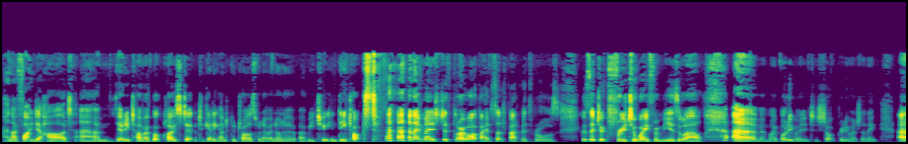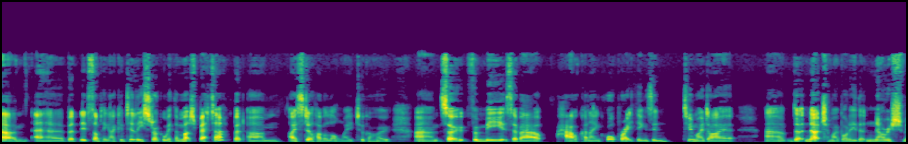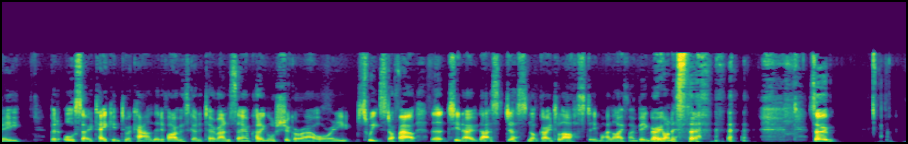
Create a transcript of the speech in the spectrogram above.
and I find it hard. Um, the only time I've got close to, to getting under control is when I went on a, a retreat and detoxed, and I managed to throw up. I had such bad withdrawals because they took fruit away from me as well, um, and my body went into shock pretty much. I think, um, uh, but it's something I continually struggle with, and much better. But um, I still have a long way to go. Um, so for me, it's about how can I incorporate things into my diet uh, that nurture my body, that nourish me but also take into account that if I was going to turn around and say I'm cutting all sugar out or any sweet stuff out, that you know that's just not going to last in my life. I'm being very honest there. so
